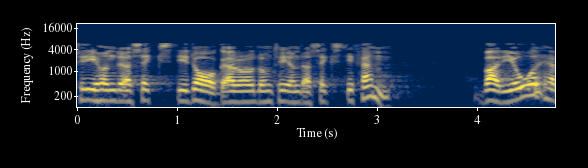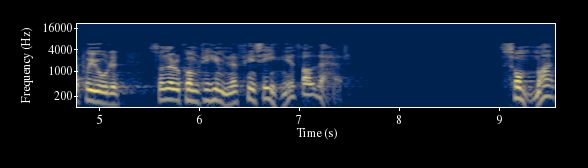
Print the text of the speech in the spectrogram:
360 dagar av de 365 varje år här på jorden så när du kommer till himlen finns inget av det här. Sommar.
